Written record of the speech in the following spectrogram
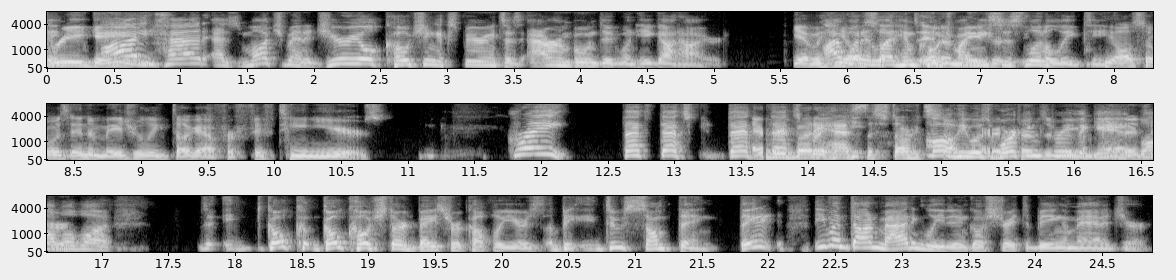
Nothing. games. I had as much managerial coaching experience as Aaron Boone did when he got hired. Yeah, but I wouldn't let him coach my major, niece's little league team. He also was in a major league dugout for 15 years. Great. That's that's that. Everybody that's has he, to start. Oh, he was working through the game. Blah blah blah. Go go coach third base for a couple years. Be, do something. They even Don Mattingly didn't go straight to being a manager.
